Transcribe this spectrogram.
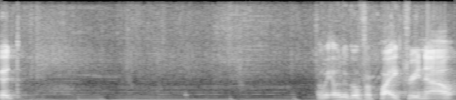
Good. And we only go for Pyke Tree now.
